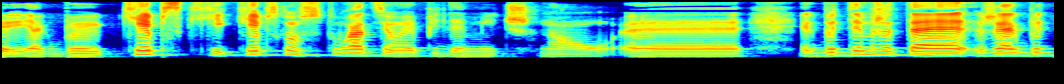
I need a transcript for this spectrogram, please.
y, jakby kiepski, kiepską sytuacją epidemiczną, y, jakby tym, że, te, że jakby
